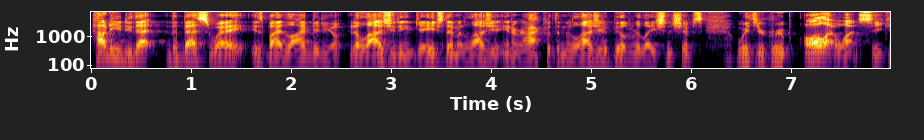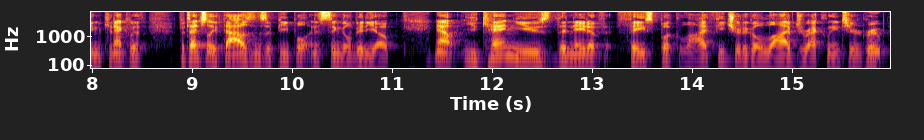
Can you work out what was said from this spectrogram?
How do you do that? The best way is by live video. It allows you to engage them, it allows you to interact with them, it allows you to build relationships with your group all at once. So you can connect with potentially thousands of people in a single video. Now, you can use the native Facebook Live feature to go live directly into your group,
